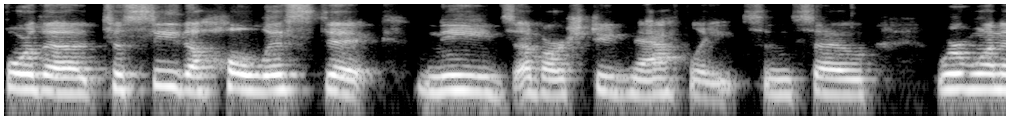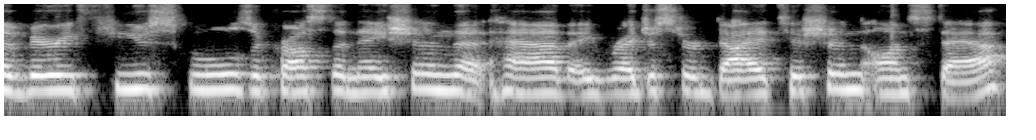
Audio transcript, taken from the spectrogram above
for the to see the holistic needs of our student athletes. And so we're one of very few schools across the nation that have a registered dietitian on staff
